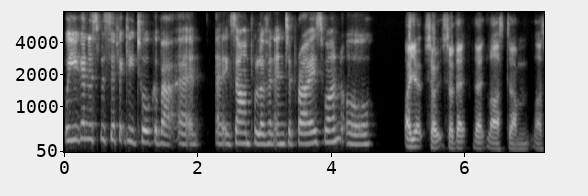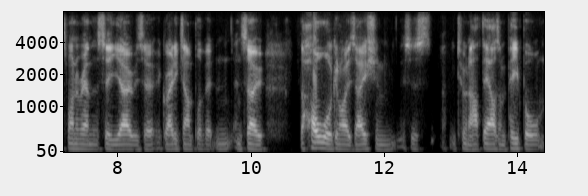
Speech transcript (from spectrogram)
were you going to specifically talk about an, an example of an enterprise one, or? Oh yeah, so so that that last um last one around the CEO is a, a great example of it, and and so the whole organisation, this is I think two and a half thousand people,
